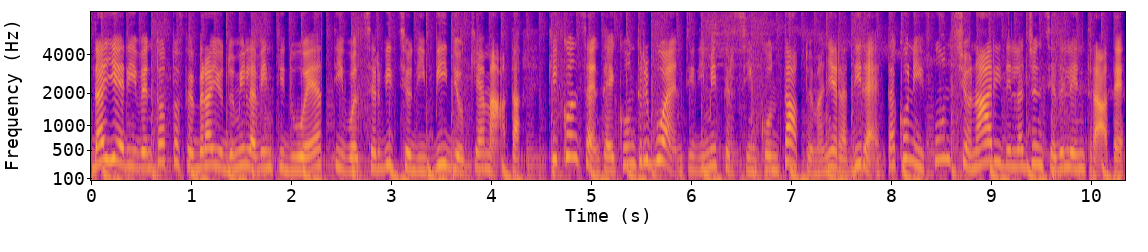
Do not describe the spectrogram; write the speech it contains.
Da ieri 28 febbraio 2022 è attivo il servizio di videochiamata che consente ai contribuenti di mettersi in contatto in maniera diretta con i funzionari dell'Agenzia delle Entrate.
